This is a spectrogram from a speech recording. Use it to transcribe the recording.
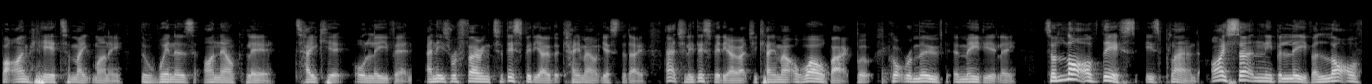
but I'm here to make money. The winners are now clear. Take it or leave it. And he's referring to this video that came out yesterday. Actually, this video actually came out a while back, but got removed immediately. So a lot of this is planned. I certainly believe a lot of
